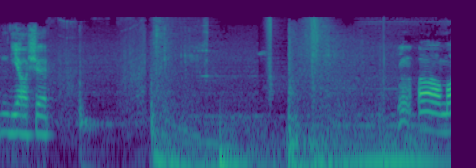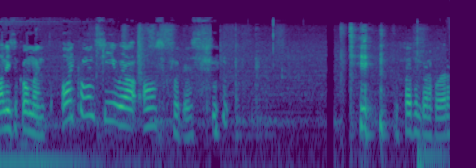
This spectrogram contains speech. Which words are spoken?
Ja, sure. Ah, Molly's a comment. I can't see where ask for this. 25 euro.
